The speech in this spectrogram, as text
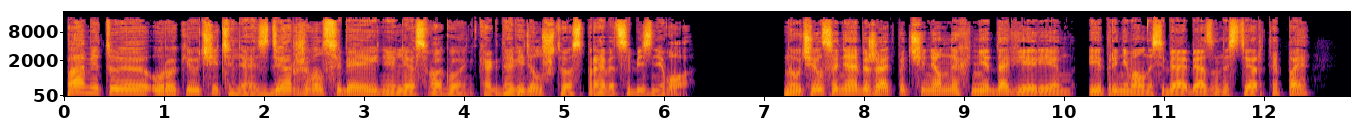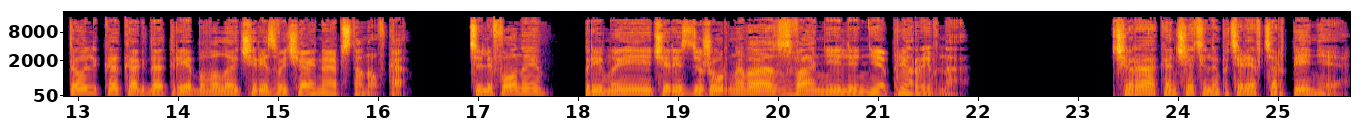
Памятуя уроки учителя, сдерживал себя и не лез в огонь, когда видел, что справятся без него научился не обижать подчиненных недоверием и принимал на себя обязанности РТП только когда требовала чрезвычайная обстановка. Телефоны прямые через дежурного звонили непрерывно. Вчера, окончательно потеряв терпение,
